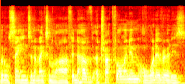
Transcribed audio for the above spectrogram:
little scenes and it makes them laugh. And to have a truck fall on him or whatever it is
